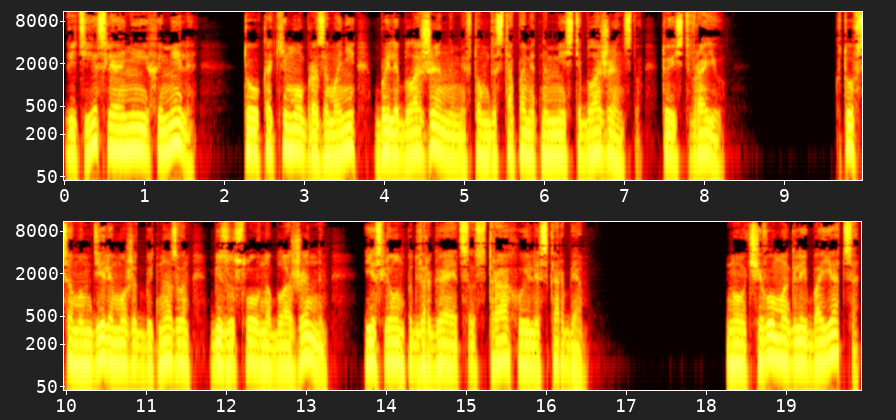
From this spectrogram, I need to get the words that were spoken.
Ведь если они их имели, то каким образом они были блаженными в том достопамятном месте блаженства, то есть в раю? Кто в самом деле может быть назван безусловно блаженным, если он подвергается страху или скорбям? Но чего могли бояться,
